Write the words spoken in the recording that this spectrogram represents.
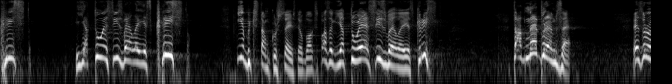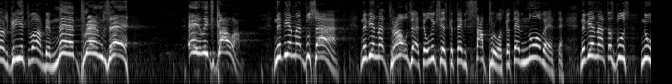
Kristu, ja tu esi izvēlējies Kristu, iebiks tam, kurš sēž tev blakus, pasaki, ja tu esi izvēlējies Kristu tad nebremzē. Es runāšu grieķu vārdiem. Nebremzē! Ej līdz galam! Nevienmēr būs ērti. Nevienmēr draudzē tev liksies, ka tevi saprot, ka tevi novērtē. Nevienmēr tas būs nu,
